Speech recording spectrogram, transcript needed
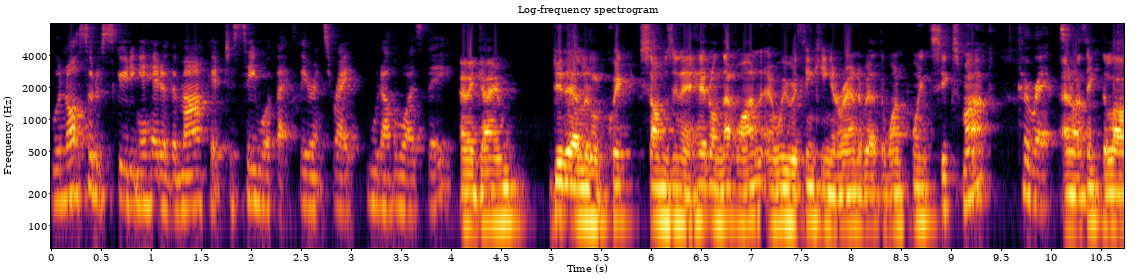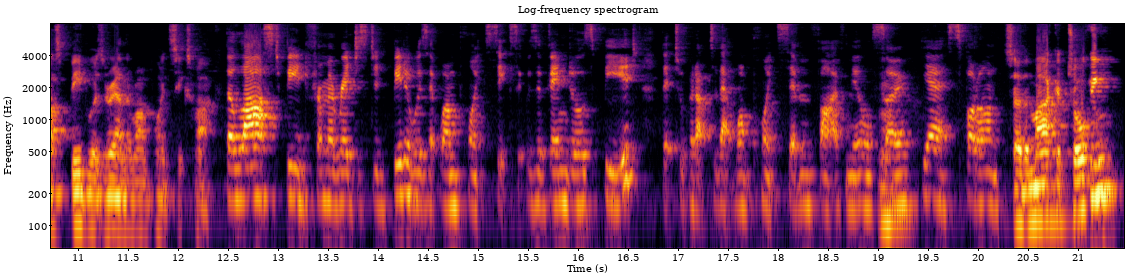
were not sort of scooting ahead of the market to see what that clearance rate would otherwise be. And again, did our little quick sums in our head on that one, and we were thinking around about the 1.6 mark. Correct. And I think the last bid was around the 1.6 mark. The last bid from a registered bidder was at 1.6. It was a vendor's bid that took it up to that 1.75 mil. So, mm. yeah, spot on. So the market talking,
